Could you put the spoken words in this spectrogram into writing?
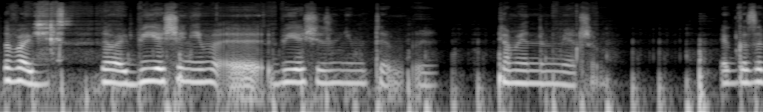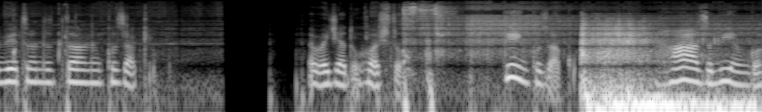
Dawaj, dawaj, bije się nim, y, bije się z nim tym y, kamiennym mieczem. Jak go zabiję, to będę totalnym kozakiem. Dawaj, dziadu, chodź tu. Gin, kozaku. Aha, zabiję go.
